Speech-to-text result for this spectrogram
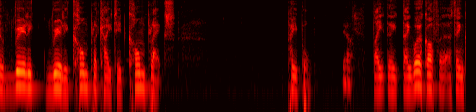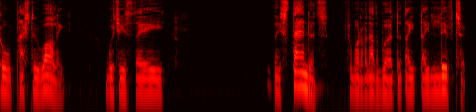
a really really complicated, complex people. Yeah. They they they work off a, a thing called Pashtunwali, which is the the standards for want of another word, that they, they live to.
